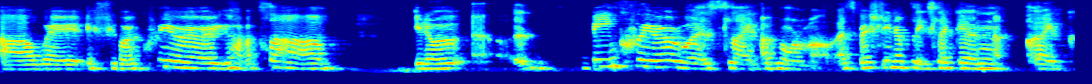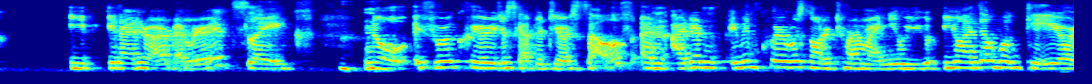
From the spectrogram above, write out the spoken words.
uh, where if you are queer, you have a club. You know, being queer was like abnormal, especially in a place like in like United Arab Emirates. Like, mm-hmm. no, if you were queer, you just kept it to yourself. And I didn't even queer was not a term I knew. You you either were gay or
